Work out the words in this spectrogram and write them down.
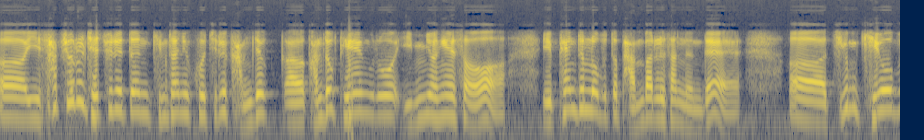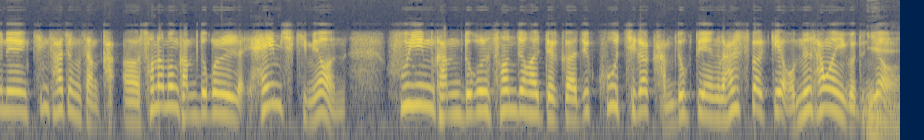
어, 이 사표를 제출했던 김산희 코치를 감독, 어, 감독 대행으로 임명해서 이 팬들로부터 반발을 샀는데, 어, 지금 기업은행 팀 사정상, 어, 손남원 감독을 해임시키면 후임 감독을 선정할 때까지 코치가 감독 대행을 할 수밖에 없는 상황이거든요. 예.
